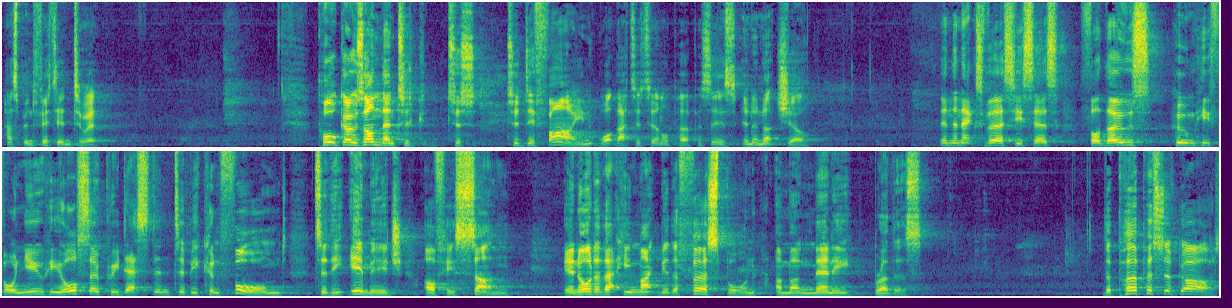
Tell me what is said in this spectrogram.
has been fit into it. Paul goes on then to, to, to define what that eternal purpose is in a nutshell. In the next verse, he says, For those whom he foreknew, he also predestined to be conformed to the image of his Son, in order that he might be the firstborn among many brothers. The purpose of God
